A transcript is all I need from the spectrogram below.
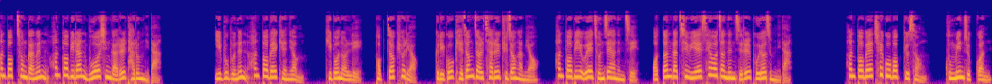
헌법 총강은 헌법이란 무엇인가를 다룹니다. 이 부분은 헌법의 개념, 기본 원리, 법적 효력, 그리고 개정 절차를 규정하며 헌법이 왜 존재하는지, 어떤 가치 위에 세워졌는지를 보여줍니다. 헌법의 최고법 규성, 국민 주권,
